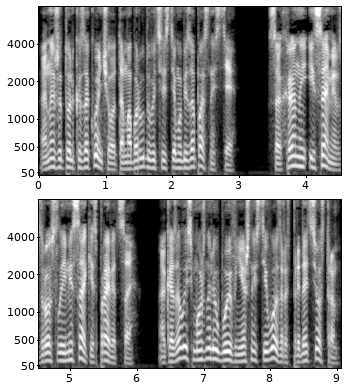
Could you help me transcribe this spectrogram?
Она же только закончила там оборудовать систему безопасности. С охраной и сами взрослые мисаки справятся. Оказалось, можно любую внешность и возраст придать сестрам.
